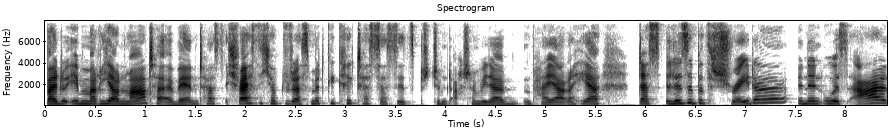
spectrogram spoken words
weil du eben Maria und Martha erwähnt hast. Ich weiß nicht, ob du das mitgekriegt hast, das ist jetzt bestimmt auch schon wieder ein paar Jahre her, dass Elizabeth Schrader in den USA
